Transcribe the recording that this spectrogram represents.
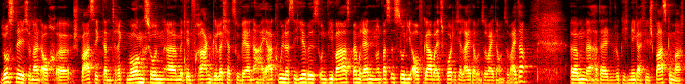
lustig und halt auch äh, spaßig, dann direkt morgens schon äh, mit den Fragen gelöchert zu werden. Ah ja, cool, dass du hier bist und wie war es beim Rennen und was ist so die Aufgabe als sportlicher Leiter und so weiter und so weiter. Ähm, hat halt wirklich mega viel Spaß gemacht.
